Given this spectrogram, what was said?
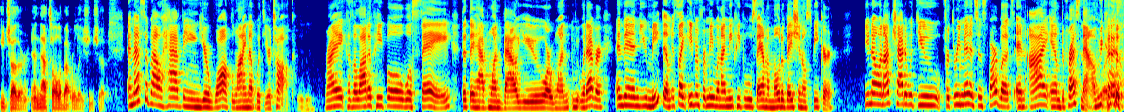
each other. And that's all about relationships. And that's about having your walk line up with your talk, mm-hmm. Right? Because a lot of people will say that they have one value or one whatever. And then you meet them. It's like, even for me, when I meet people who say I'm a motivational speaker, you know, and I've chatted with you for three minutes in Starbucks and I am depressed now because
